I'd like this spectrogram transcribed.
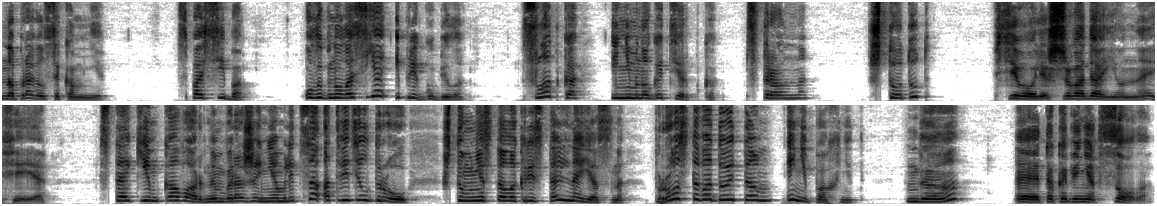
направился ко мне. «Спасибо!» Улыбнулась я и пригубила. Сладко и немного терпко. Странно. Что тут? Всего лишь вода, юная фея. С таким коварным выражением лица ответил Дроу, что мне стало кристально ясно – Просто водой там и не пахнет. Да? Это кабинет Соло.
